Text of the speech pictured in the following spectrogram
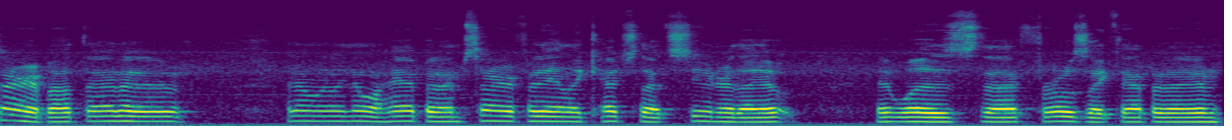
Sorry about that. Uh, I don't really know what happened. I'm sorry if I didn't like catch that sooner. That it, it was that it froze like that. But I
